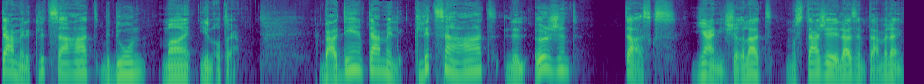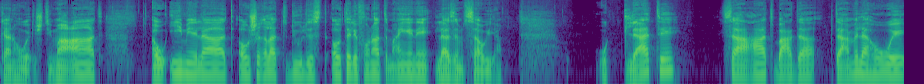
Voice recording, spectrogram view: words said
تعمل ثلاث ساعات بدون ما ينقطع. بعدين بتعمل ثلاث ساعات للurgent tasks. يعني شغلات مستعجلة لازم تعملها إن كان هو اجتماعات أو إيميلات أو شغلات to do list أو تليفونات معينة لازم تساويها. وثلاثه ساعات بعدها بتعملها هو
